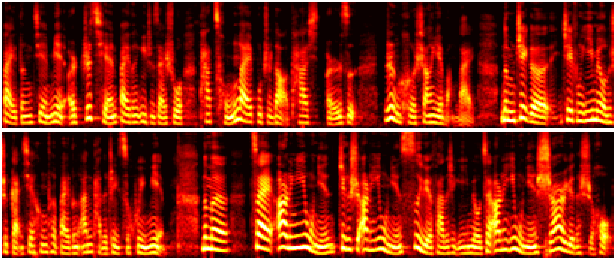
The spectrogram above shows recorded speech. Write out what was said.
拜登见面。而之前拜登一直在说，他从来不知道他儿子任何商业往来。那么这个这封 email 呢，是感谢亨特·拜登安排的这次会面。那么在二零一五年，这个是二零一五年四月发的这个 email，在二零一五年十二月的时候。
